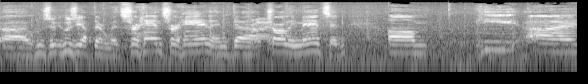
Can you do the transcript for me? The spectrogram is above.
uh, who's, who's he up there with? Sirhan Sirhan and uh, Right. Charlie Manson. Um, he uh,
